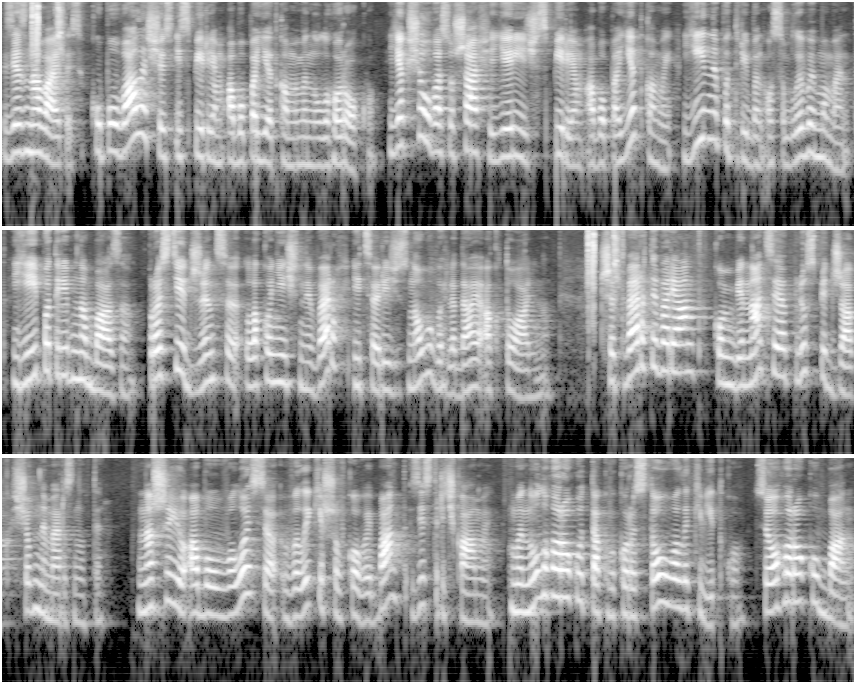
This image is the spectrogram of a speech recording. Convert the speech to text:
Зізнавайтесь, купували щось із пір'ям або паєтками минулого року? Якщо у вас у шафі є річ з пір'ям або паєтками, їй не потрібен особливий момент. Їй потрібна база. Прості джинси, лаконічний верх, і ця річ знову виглядає актуально. Четвертий варіант комбінація плюс піджак, щоб не мерзнути. На шию або у волосся великий шовковий бант зі стрічками. Минулого року так використовували квітку. Цього року бант.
